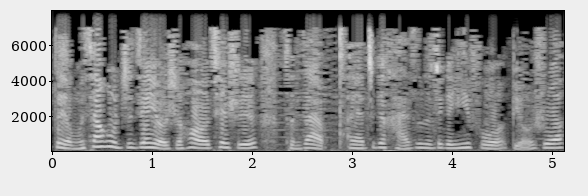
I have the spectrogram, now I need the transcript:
对我们相互之间有时候确实存在，哎呀，这个孩子的这个衣服，比如说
